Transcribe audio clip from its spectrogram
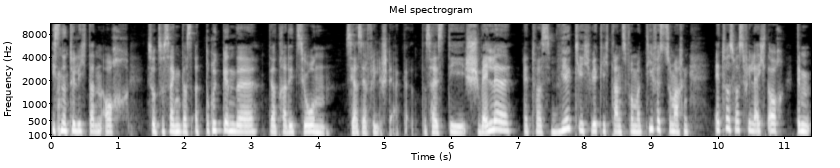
ist natürlich dann auch sozusagen das Erdrückende der Tradition sehr, sehr viel stärker. Das heißt, die Schwelle, etwas wirklich, wirklich Transformatives zu machen, etwas, was vielleicht auch dem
